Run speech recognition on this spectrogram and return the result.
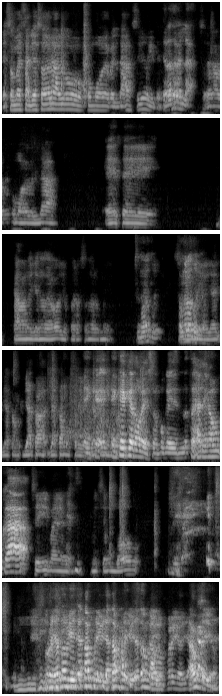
Eso me salió, eso era algo como de verdad, sí, oíste. Era de verdad. Eso era algo como de verdad. Este. Estábamos llenos de odio, pero eso no es lo mío. Eso no era tuyo. Eso ¿Son de lo es tuyo? Ya, ya, ya, está, ya estamos fríos. ¿En qué, ¿En qué quedó eso? Porque no te salían a buscar. Sí, me, me hicieron un bobo. Pero ya está bien, ya está frío, ya está frío, ya está frío. Estamos fríos ya. Estamos fríos.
